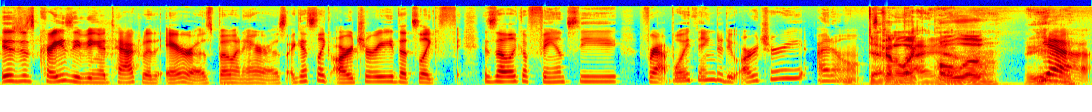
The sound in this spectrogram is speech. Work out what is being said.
It's just crazy being attacked with arrows, bow and arrows. I guess like archery. That's like, f- is that like a fancy frat boy thing to do archery? I don't. It's kinda like polo. yeah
